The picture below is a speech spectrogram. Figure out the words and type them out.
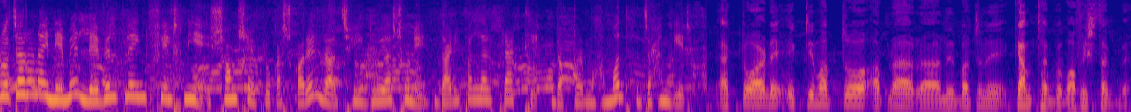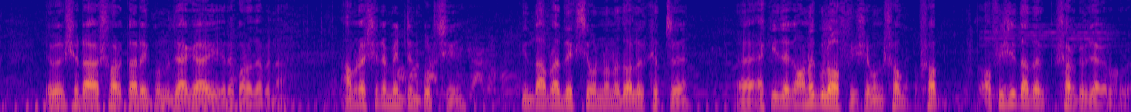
প্রচারণায় নেমে লেভেল প্লেইং ফিল্ড নিয়ে সংশয় প্রকাশ করেন রাজশাহী দুই আসনে দাড়িপাল্লার প্রার্থী ডক্টর মোহাম্মদ জাহাঙ্গীর। একটা ওয়ার্ডে একটিমাত্র আপনার নির্বাচনী ক্যাম্প থাকবে বা অফিস থাকবে এবং সেটা সরকারি কোনো জায়গায় এটা করা যাবে না। আমরা সেটা মেনটেন করছি কিন্তু আমরা দেখছি অন্যান্য দলের ক্ষেত্রে একই জায়গায় অনেকগুলো অফিস এবং সব সব অফিসই তাদের সরকারি জায়গার উপরে।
